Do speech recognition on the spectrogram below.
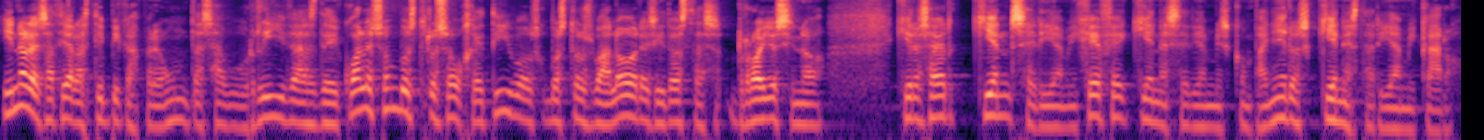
Y no les hacía las típicas preguntas aburridas de cuáles son vuestros objetivos, vuestros valores y todos estos rollos, sino quiero saber quién sería mi jefe, quiénes serían mis compañeros, quién estaría a mi cargo.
